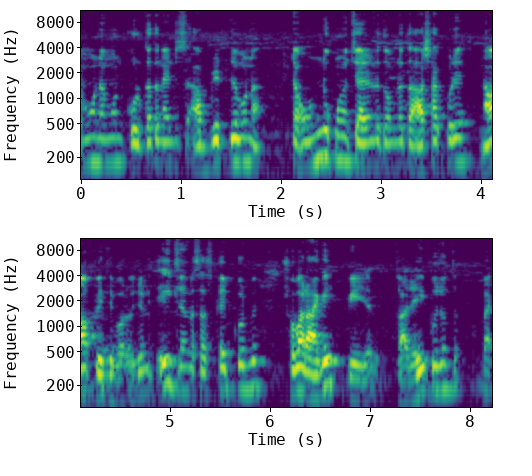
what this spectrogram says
এমন এমন কলকাতা নাইট রাইডার্স আপডেট দেবো না, এটা অন্য কোনো চ্যানেলে তোমরা তো আশা করে নাও পেতে পারো। ওই জন্য এই চ্যানেলটা সাবস্ক্রাইব করবে, সবার আগেই পেয়ে যাবে। তো আজ এই পর্যন্ত বাই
